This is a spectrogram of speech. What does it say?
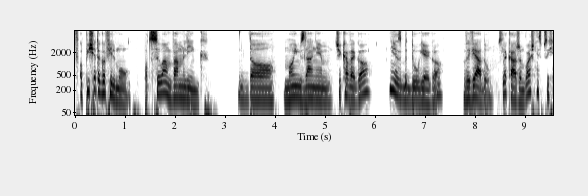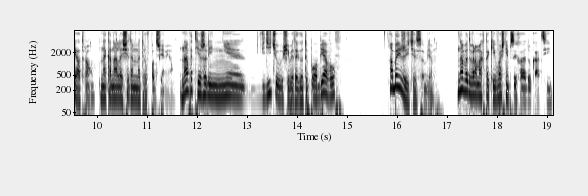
W opisie tego filmu podsyłam wam link do moim zdaniem ciekawego, niezbyt długiego wywiadu z lekarzem, właśnie z psychiatrą, na kanale 7 metrów pod ziemią. Nawet jeżeli nie widzicie u siebie tego typu objawów, obejrzyjcie sobie. Nawet w ramach takiej właśnie psychoedukacji,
